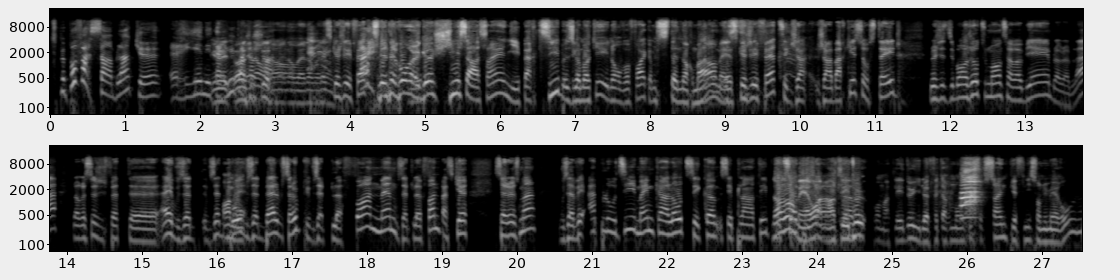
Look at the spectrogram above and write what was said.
Tu peux pas faire semblant que rien n'est arrivé. ouais, par c'est exemple. ça. Non, non, non, ben non. ce que j'ai fait, Tu viens de voir un gars chier sa scène, il est parti, puis c'est comme, OK, là, on va faire comme si c'était normal. Non, mais ce que j'ai fait, c'est que j'ai embarqué sur stage. Là, j'ai dit bonjour tout le monde, ça va bien, blablabla. Après ça, j'ai fait euh, Hey, vous êtes, vous êtes Ouais, beau, mais- vous êtes belle, vous savez, puis vous êtes le fun, man. Vous êtes le fun parce que, sérieusement, vous avez applaudi même quand l'autre s'est comme s'est planté. Non, non, ça, mais puis ouais, genre, mais entre les deux, ouais, entre les deux, il a fait remonter sur scène, puis il a fini son numéro. Là.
